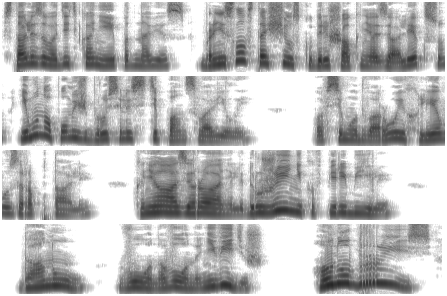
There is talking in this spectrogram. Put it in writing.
стали заводить коней под навес. Бронислав стащил с кудряша князя Алексу, ему на помощь бросились Степан с Вавилой. По всему двору их леву зароптали. Князя ранили, дружинников перебили. Да ну, вона, вона, не видишь? А ну, брысь! –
